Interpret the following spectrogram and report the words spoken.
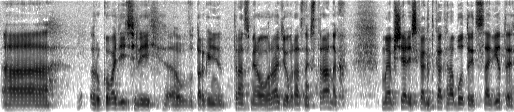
а, руководителей э, вот, трансмирового радио в разных странах. Мы общались, как, как работают советы,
